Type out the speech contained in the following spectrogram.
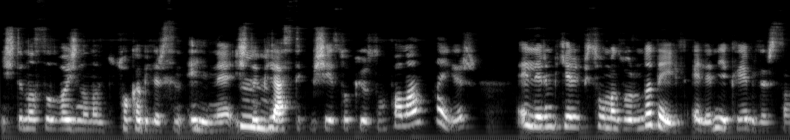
işte nasıl vajinana sokabilirsin elini. işte hı. plastik bir şey sokuyorsun falan. Hayır. Ellerin bir kere pis olmak zorunda değil. Ellerini yıkayabilirsin.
